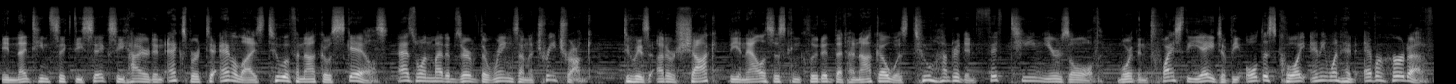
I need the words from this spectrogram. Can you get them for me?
In 1966, he hired an expert to analyze two of Hanako's scales, as one might observe the rings on a tree trunk. To his utter shock, the analysis concluded that Hanako was 215 years old, more than twice the age of the oldest koi anyone had ever heard of.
